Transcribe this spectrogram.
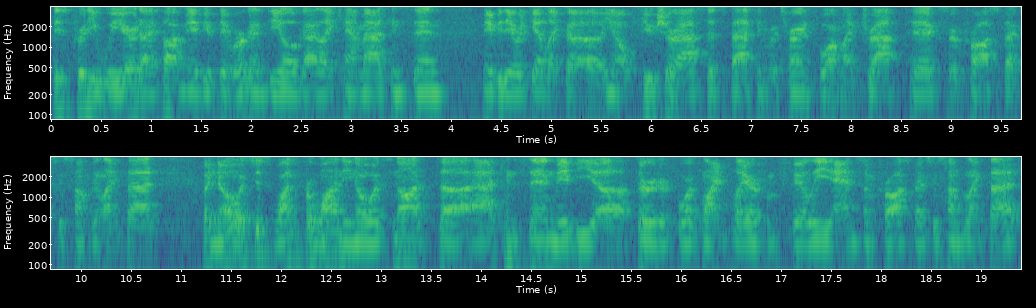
is pretty weird. I thought maybe if they were going to deal a guy like Cam Atkinson, maybe they would get like a uh, you know future assets back in return for them, like draft picks or prospects or something like that. But no, it's just one for one. You know, it's not uh, Atkinson, maybe a third or fourth line player from Philly and some prospects or something like that.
